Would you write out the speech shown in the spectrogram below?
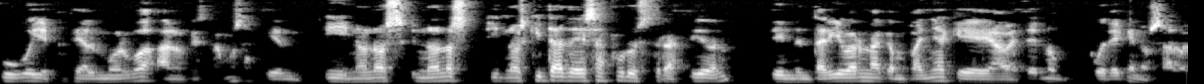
jugo y especial morbo a lo que estamos haciendo. Y no nos, no nos, nos quita de esa frustración de intentar llevar una campaña que a veces no puede que no salga.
